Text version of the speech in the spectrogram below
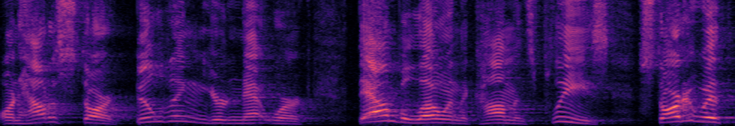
on how to start building your network, down below in the comments, please start it with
